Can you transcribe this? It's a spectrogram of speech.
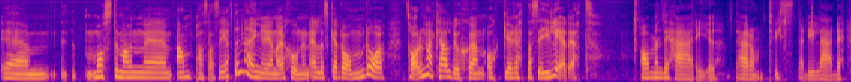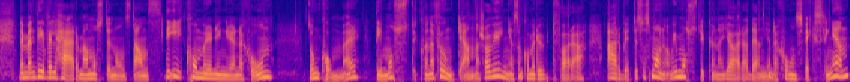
Mm. Eh, måste man eh, anpassa sig efter den här yngre generationen eller ska de då ta den här kallduschen och rätta sig i ledet? Ja men det här är ju, det här om tvistar, det lärde. Nej men det är väl här man måste någonstans, det är, kommer en yngre generation de kommer. Det måste kunna funka, annars har vi ingen som kommer utföra arbetet så småningom. Vi måste kunna göra den generationsväxlingen.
